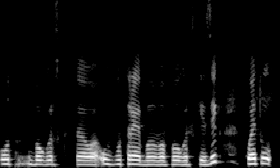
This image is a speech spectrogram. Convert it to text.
от българската употреба в български язик, което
